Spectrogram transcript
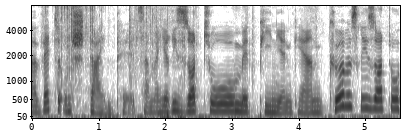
Bavette und Steinpilz haben wir hier. Risotto mit Pinienkern, Kürbisrisotto,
